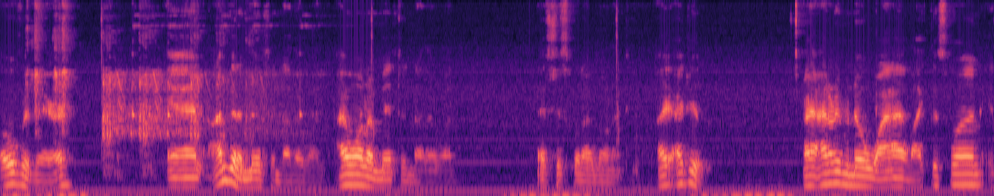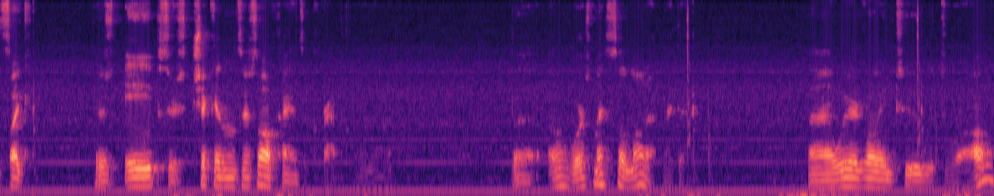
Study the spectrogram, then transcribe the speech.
over there, and I'm gonna mint another one. I want to mint another one. That's just what I want to do. I, I do. I, I don't even know why I like this one. It's like there's apes, there's chickens, there's all kinds of crap going on. But oh, where's my Solana? Uh, we are going to withdraw.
